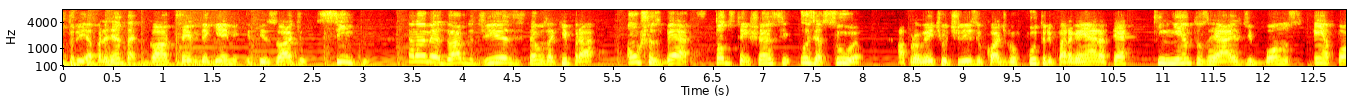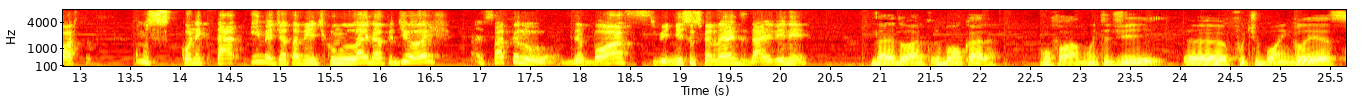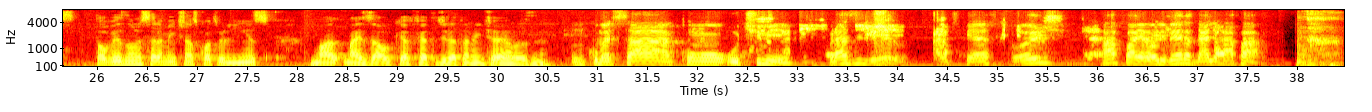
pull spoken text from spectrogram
Futuri apresenta God Save the Game, episódio 5. Meu nome é Eduardo Dias, estamos aqui para Onchus Bets. Todos têm chance, use a sua. Aproveite e utilize o código Futuri para ganhar até 500 reais de bônus em apostas. Vamos conectar imediatamente com o lineup de hoje. Começar pelo The Boss, Vinícius Fernandes. Dale, Vini. Dale, Eduardo, tudo bom, cara? Vamos falar muito de uh, futebol inglês, talvez não necessariamente nas quatro linhas, mas algo que afeta diretamente a elas, né? Vamos começar com o time brasileiro podcast hoje. Rafael Oliveira, dale Rafa.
